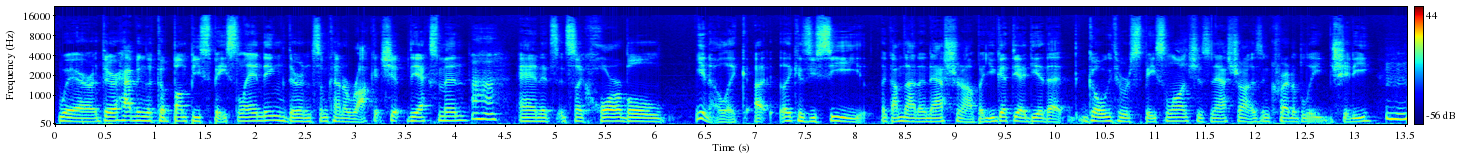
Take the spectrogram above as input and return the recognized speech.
where they're having like a bumpy space landing. They're in some kind of rocket ship, the X Men, uh-huh. and it's it's like horrible you know, like uh, like as you see, like I'm not an astronaut, but you get the idea that going through a space launch as an astronaut is incredibly shitty. Mm-hmm.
